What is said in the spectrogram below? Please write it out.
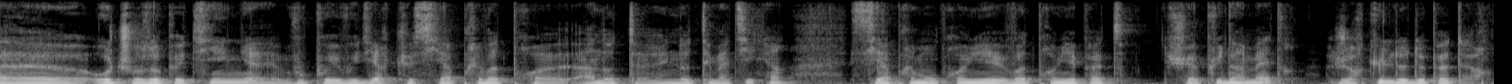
Euh, autre chose au putting, vous pouvez vous dire que si après votre un une autre thématique, hein, si après mon premier, votre premier putt, je suis à plus d'un mètre, je recule de deux putters.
